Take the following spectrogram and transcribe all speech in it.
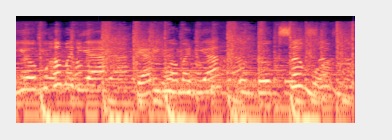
Radio Muhammadiyah dari Muhammadiyah untuk semua.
